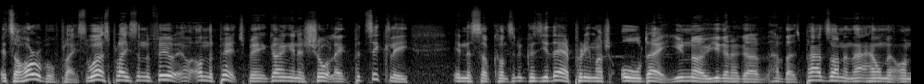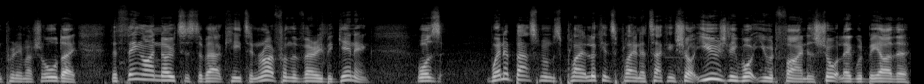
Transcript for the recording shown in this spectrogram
it's a horrible place, the worst place on the field, on the pitch, going in a short leg, particularly in the subcontinent because you're there pretty much all day. You know you're going to go have those pads on and that helmet on pretty much all day. The thing I noticed about Keaton right from the very beginning was when a batsman was play, looking to play an attacking shot, usually what you would find is short leg would be either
